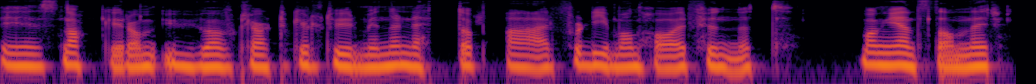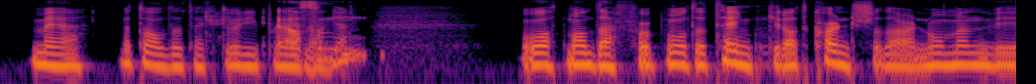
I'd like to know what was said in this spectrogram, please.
eh, snakker om uavklarte kulturminner, nettopp er fordi man har funnet mange gjenstander med metalldetektor i pleielaget. Ja, og at man derfor på en måte tenker at kanskje det er noe, men vi,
